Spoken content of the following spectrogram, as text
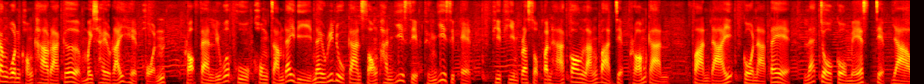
กังวลของคาราเกอร์ไม่ใช่ไร้เหตุผล เพราะแฟนลิเวอร์พูลคงจำได้ดีในฤดูกาล 2020-21 ที่ทีมประสบปัญหากองหลังบาดเจ็บพร้อมกันฟานไดโกนาเต้ และโจโกเมส เจ็บยาว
